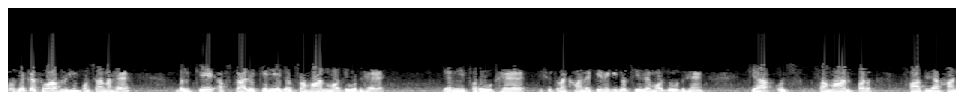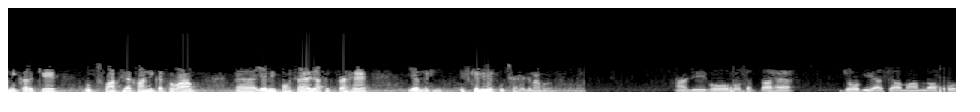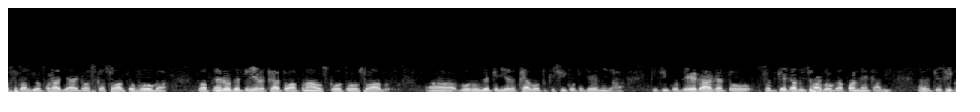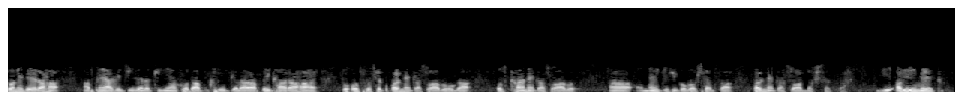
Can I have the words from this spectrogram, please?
روزے کا ثواب نہیں پہنچانا ہے، بلکہ افطاری کے لیے جو سامان موجود ہے یعنی فروٹ ہے، اسی طرح کھانے پینے کی جو چیزیں موجود ہیں، کیا اس سامان پر فاتحہ خانی کر کے اس فاتحہ خانی کا ثواب یعنی پہنچایا جا سکتا ہے یا نہیں؟ اس کے لیے پوچھا ہے جناب ہاں جی وہ ہو سکتا ہے، جو بھی ایسا معاملہ ہو، اس پر جو پڑھا جائے گا، اس کا سواب تو ہوگا۔ تو اپنے روزے کے لیے رکھا تو اپنا اس کو تو سواب وہ روزے کے لیے رکھا ہے، وہ تو کسی کو تو دے نہیں رہا۔ کسی کو دے گا اگر تو صدقے کا بھی سواب ہوگا، پڑھنے کا بھی۔ اگر کسی کو نہیں دے رہا، اپنے آگے چیزیں رکھی ہیں، خود آپ خرید کے لا، آپ ہی کھا رہا ہے، تو اس کو صرف پڑھنے کا سواب ہوگا، اس کھانے کا سواب نہیں کسی کو بخش سکتا، پڑھنے کا سواب بخش سکتا ہے۔ جی ابھی ایک۔ ہاں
